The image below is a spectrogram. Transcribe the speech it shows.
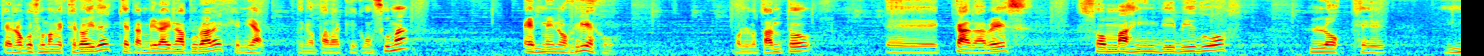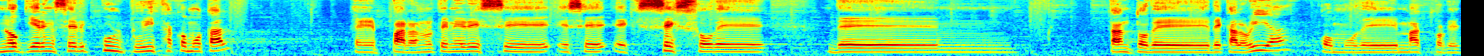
que no consuman esteroides, que también hay naturales, genial, pero para el que consuma es menos riesgo. Por lo tanto, eh, cada vez son más individuos los que no quieren ser culturistas como tal, eh, para no tener ese, exceso de, mm, tanto de, calorías como de porque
